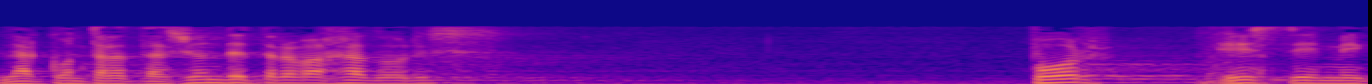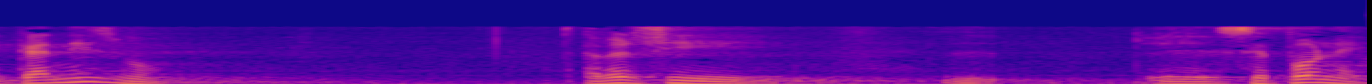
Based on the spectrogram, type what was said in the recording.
la contratación de trabajadores por este mecanismo. A ver si se pone.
